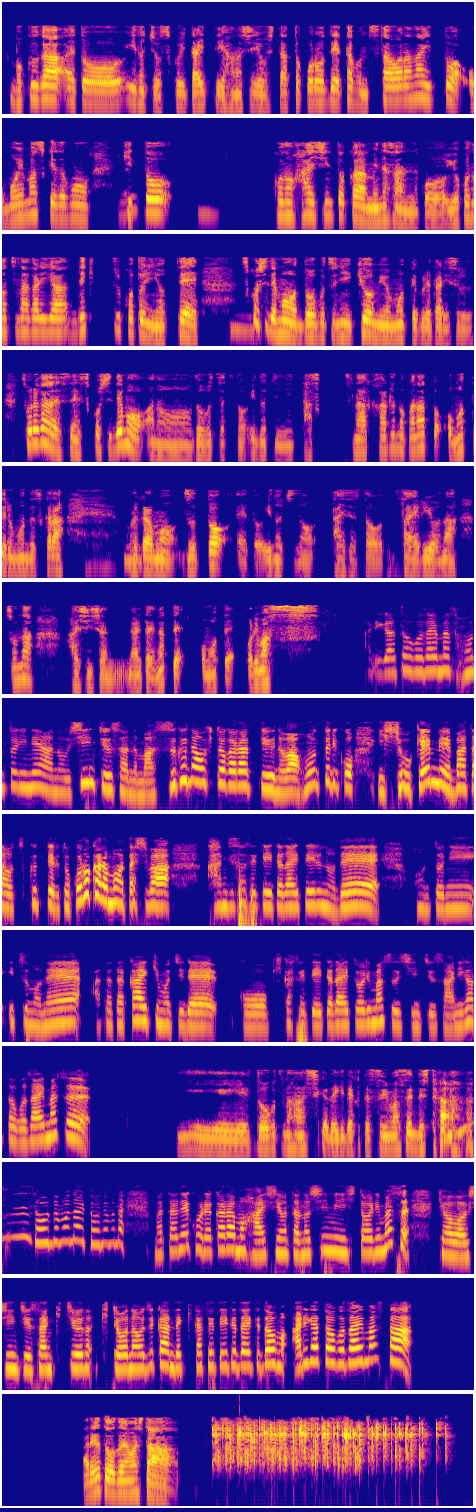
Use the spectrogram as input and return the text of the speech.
僕が、えっ、と、命を救いたいっていう話をしたところで多分伝わらないとは思いますけども、きっとうん、この配信とか皆さんのこう横のつながりができることによって、少しでも動物に興味を持ってくれたりする。それがですね、少しでも、あの、動物たちの命につながるのかなと思っているもんですから、これからもずっと、えっ、と、命の大切さを伝えるような、そんな配信者になりたいなって思っております。ありがとうございます。本当にね、あの、新中さんのまっすぐなお人柄っていうのは、本当にこう、一生懸命バターを作ってるところからも私は感じさせていただいているので、本当にいつもね、温かい気持ちで、こう、聞かせていただいております。新中さん、ありがとうございます。いえいえいえ、動物の話しかできなくてすいませんでした。うんとんでもない、とんでもない。またね、これからも配信を楽しみにしております。今日は、新中さん貴重な、貴重なお時間で聞かせていただいてどうもありがとうございました。ありがとうございました。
